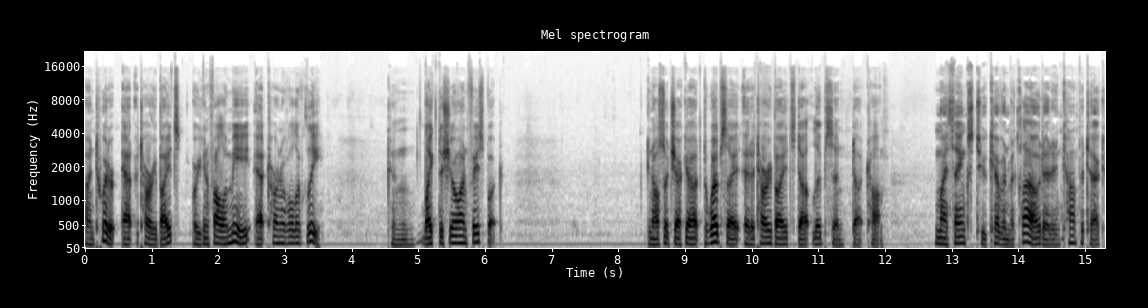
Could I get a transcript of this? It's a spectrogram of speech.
on Twitter at Atari Bytes, or you can follow me at Carnival of Glee. You can like the show on Facebook. You can also check out the website at ataribytes.libsyn.com. My thanks to Kevin MacLeod at Incompetech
